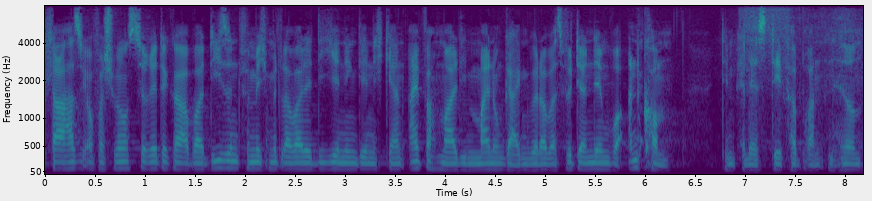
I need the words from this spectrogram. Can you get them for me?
klar hasse ich auch Verschwörungstheoretiker, aber die sind für mich mittlerweile diejenigen, denen ich gern einfach mal die Meinung geigen würde. Aber es wird ja nirgendwo ankommen, dem LSD-verbrannten Hirn.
